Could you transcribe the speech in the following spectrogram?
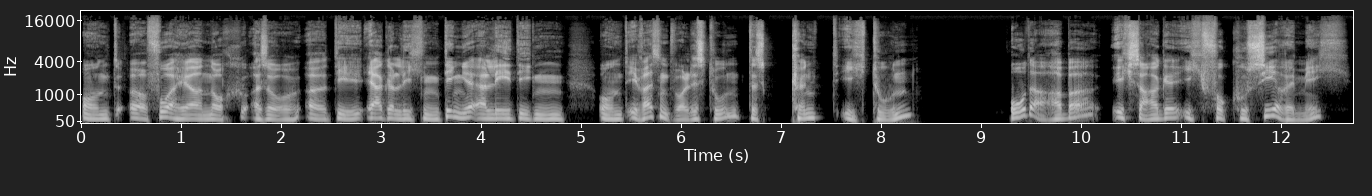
und äh, vorher noch also äh, die ärgerlichen Dinge erledigen und ich weiß nicht, alles tun. Das könnte ich tun. Oder aber ich sage, ich fokussiere mich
